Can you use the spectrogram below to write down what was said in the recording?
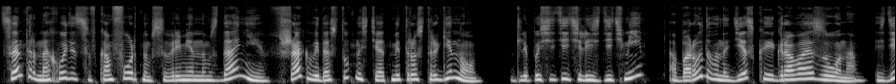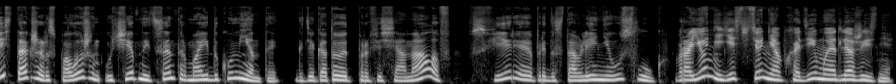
Центр находится в комфортном современном здании в шаговой доступности от метро Строгино. Для посетителей с детьми оборудована детская игровая зона. Здесь также расположен учебный центр «Мои документы», где готовят профессионалов в сфере предоставления услуг. В районе есть все необходимое для жизни.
